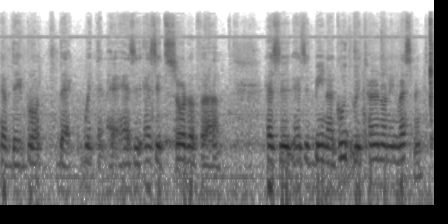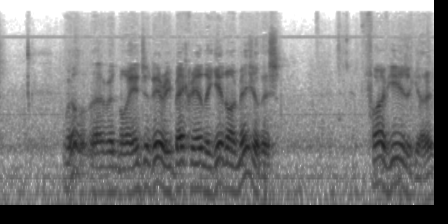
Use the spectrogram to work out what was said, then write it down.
have they brought back with them? Has it, has it sort of, uh, has it, has it been a good return on investment? Well, uh, with my engineering background again, I measure this. Five years ago,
